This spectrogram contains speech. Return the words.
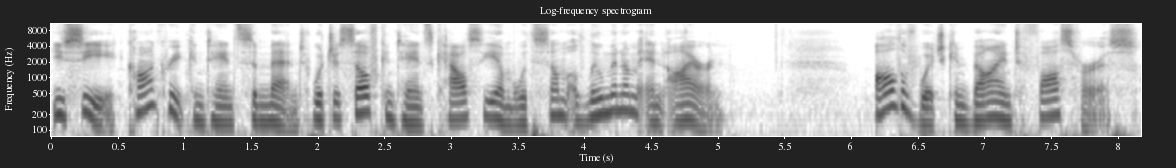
You see, concrete contains cement, which itself contains calcium with some aluminum and iron, all of which can bind to phosphorus.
